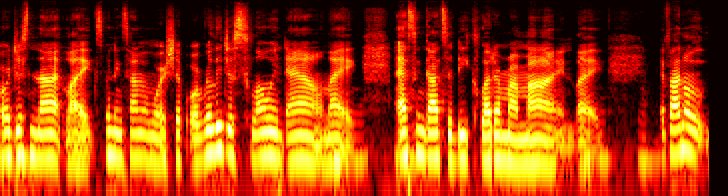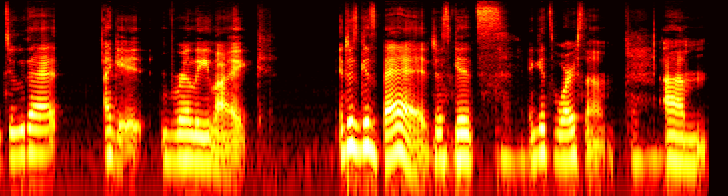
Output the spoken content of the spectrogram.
or just not like spending time in worship or really just slowing down, like Mhm. asking God to declutter my mind. Like Mhm. if I don't do that, I get really like it just gets bad. It just gets it gets worrisome. Um,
